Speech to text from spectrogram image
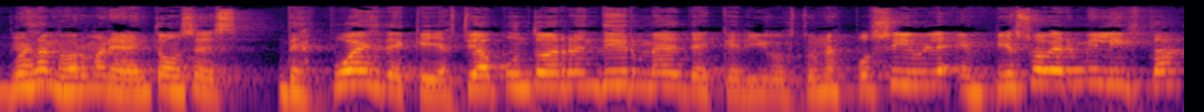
no es la mejor manera. Entonces, después de que ya estoy a punto de rendirme, de que digo esto no es posible, empiezo a ver mi lista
